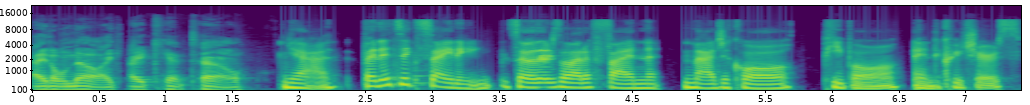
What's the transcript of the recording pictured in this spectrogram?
i don't know i, I can't tell yeah, but it's exciting. So there's a lot of fun, magical people and creatures.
